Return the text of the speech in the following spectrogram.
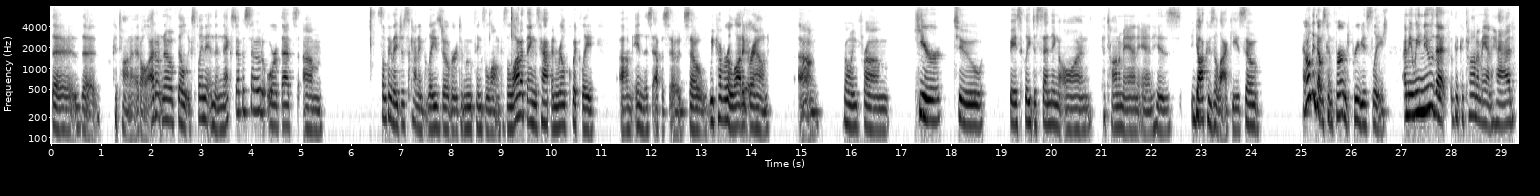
The the katana at all. I don't know if they'll explain it in the next episode or if that's um something they just kind of glazed over to move things along because a lot of things happen real quickly um, in this episode. So we cover a lot of Yeah. ground Huh. um, going from here to basically descending on Katana Man and his Yakuza lackeys. So I don't think that was confirmed previously. I mean, we knew that the Katana Man had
